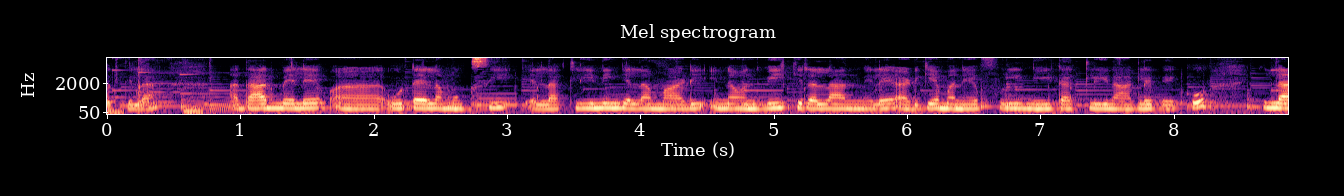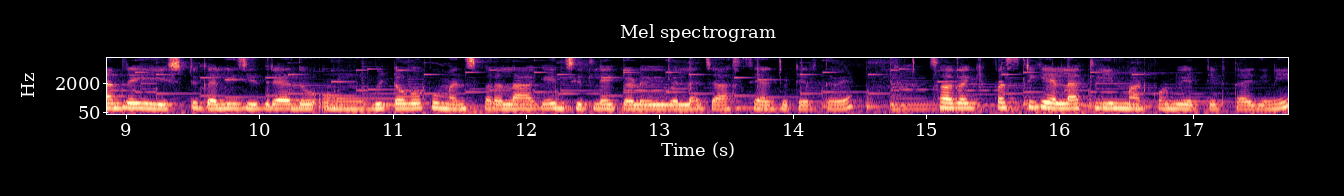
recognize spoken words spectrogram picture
ಗೊತ್ತಿಲ್ಲ. ಅದಾದಮೇಲೆ ಊಟ ಎಲ್ಲ ಮುಗಿಸಿ, ಎಲ್ಲ ಕ್ಲೀನಿಂಗ್ ಎಲ್ಲ ಮಾಡಿ, ಇನ್ನು ಒಂದು ವೀಕ್ ಇರಲ್ಲ ಅಂದಮೇಲೆ ಅಡುಗೆ ಮನೆ ಫುಲ್ ನೀಟಾಗಿ ಕ್ಲೀನ್ ಆಗಲೇಬೇಕು. ಇಲ್ಲಾಂದರೆ ಎಷ್ಟು ಗಲೀಜಿದ್ರೆ ಅದು ಬಿಟ್ಟೋಗೋಕ್ಕೂ ಮನಸ್ಸು ಬರಲ್ಲ. ಹಾಗೆ ಜಿರಳೆಗಳು ಇವೆಲ್ಲ ಜಾಸ್ತಿ ಆಗಿಬಿಟ್ಟಿರ್ತವೆ. ಸೊ ಹಾಗಾಗಿ ಫಸ್ಟಿಗೆ ಎಲ್ಲ ಕ್ಲೀನ್ ಮಾಡಿಕೊಂಡು ಎತ್ತಿಡ್ತಾ ಇದ್ದೀನಿ.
